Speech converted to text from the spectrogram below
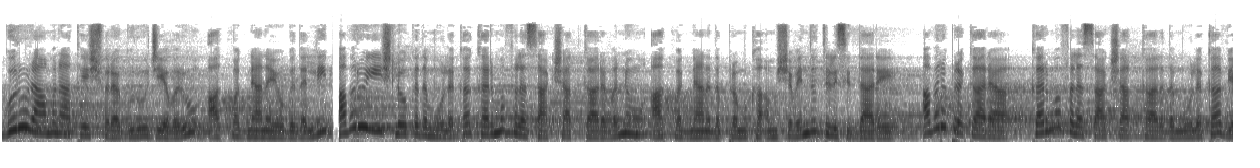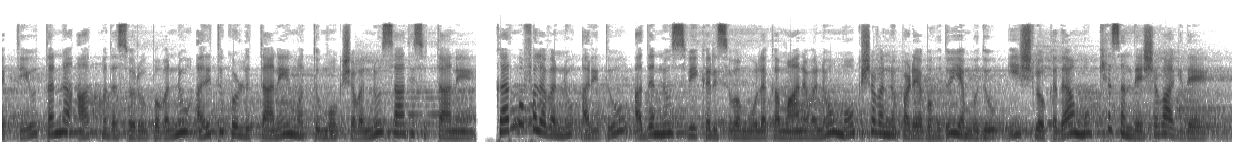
ಗುರು ರಾಮನಾಥೇಶ್ವರ ಗುರೂಜಿಯವರು ಆತ್ಮಜ್ಞಾನ ಯೋಗದಲ್ಲಿ ಅವರು ಈ ಶ್ಲೋಕದ ಮೂಲಕ ಕರ್ಮಫಲ ಸಾಕ್ಷಾತ್ಕಾರವನ್ನು ಆತ್ಮಜ್ಞಾನದ ಪ್ರಮುಖ ಅಂಶವೆಂದು ತಿಳಿಸಿದ್ದಾರೆ. ಅವರ ಪ್ರಕಾರ ಕರ್ಮಫಲ ಸಾಕ್ಷಾತ್ಕಾರದ ಮೂಲಕ ವ್ಯಕ್ತಿಯು ತನ್ನ ಆತ್ಮದ ಸ್ವರೂಪವನ್ನು ಅರಿತುಕೊಳ್ಳುತ್ತಾನೆ ಮತ್ತು ಮೋಕ್ಷವನ್ನು ಸಾಧಿಸುತ್ತಾನೆ. ಕರ್ಮಫಲವನ್ನು ಅರಿತು ಅದನ್ನು ಸ್ವೀಕರಿಸುವ ಮೂಲಕ ಮಾನವನು ಮೋಕ್ಷವನ್ನು ಪಡೆಯಬಹುದು ಎಂಬುದು ಈ ಶ್ಲೋಕದ ಮುಖ್ಯ ಸಂದೇಶವಾಗಿದೆ.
